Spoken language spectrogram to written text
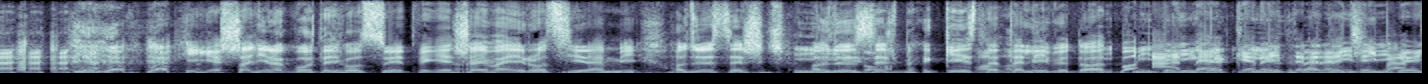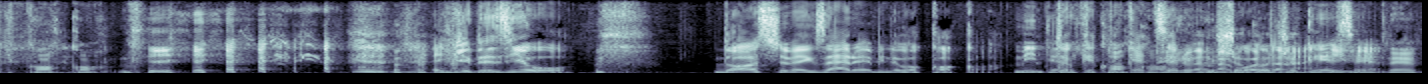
Igen, Sanyinak volt egy hosszú hétvégén. Sanyi van egy rossz hírem, mi? Az összes, az van. összes készlete Valami. lévő dalban át, el kell rejtened egy hibát. egy kaka. Egyébként ez jó. Dalszöveg zárója minden a kaka. Minden tök, egy tök kaka. egyszerűen És akkor csak megoldanánk. igen. készíted.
